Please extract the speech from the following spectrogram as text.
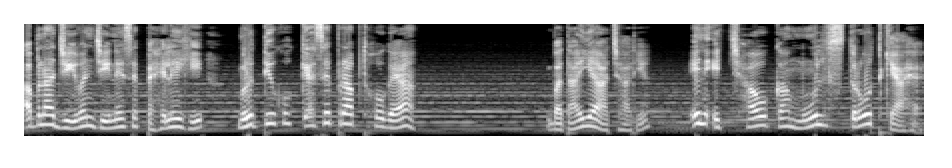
अपना जीवन जीने से पहले ही मृत्यु को कैसे प्राप्त हो गया? बताइए आचार्य, इन इच्छाओं का मूल स्रोत क्या है?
